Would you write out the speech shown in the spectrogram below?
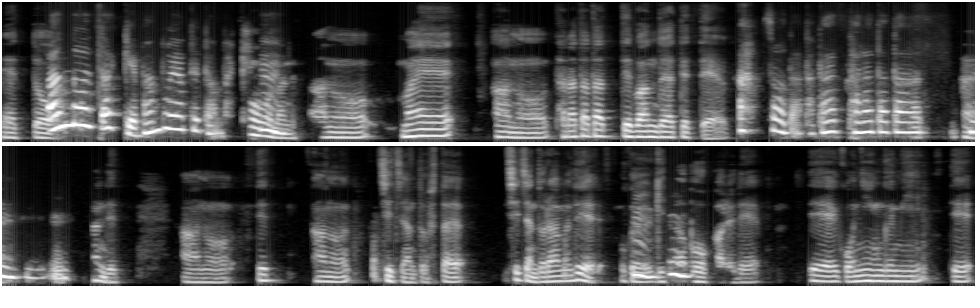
えっと、バンドだっけ？バンドやってたんだっけ？そうなんです。あの、前、あの、タラタタってバンドやってて、あそうだ。たたたらたた、はい。うんうんうん。なんで、あの、で、あの、ちーちゃんと二人、ちーちゃんドラムで、僕うんギターボーカルで、で、5人組で、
